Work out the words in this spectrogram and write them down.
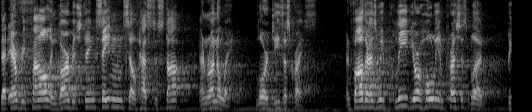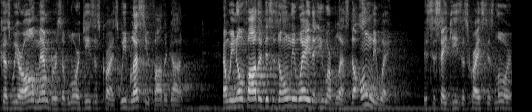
that every foul and garbage thing, Satan himself has to stop and run away. Lord Jesus Christ. And Father, as we plead your holy and precious blood, because we are all members of Lord Jesus Christ, we bless you, Father God. And we know, Father, this is the only way that you are blessed. The only way is to say Jesus Christ is Lord.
